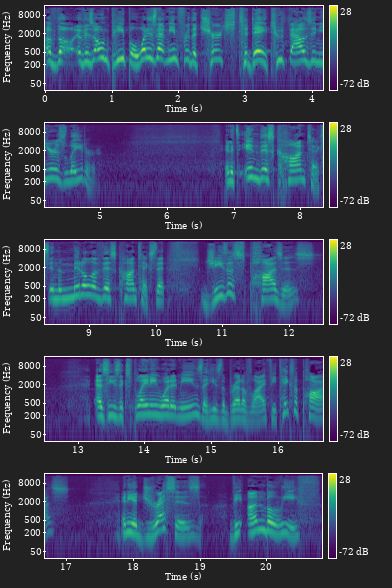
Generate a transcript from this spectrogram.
of, the, of his own people, what does that mean for the church today, 2,000 years later? And it's in this context, in the middle of this context, that Jesus pauses as he's explaining what it means that he's the bread of life. He takes a pause and he addresses the unbelief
